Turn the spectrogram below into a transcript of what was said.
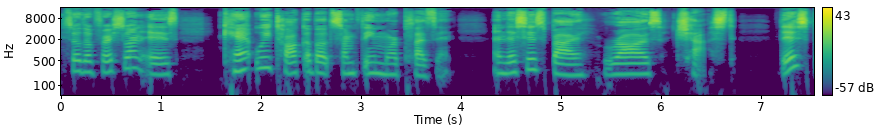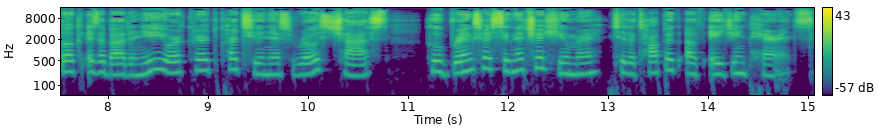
So the first one is Can't We Talk About Something More Pleasant? and this is by Roz Chast. This book is about a New Yorker cartoonist, Roz Chast, who brings her signature humor to the topic of aging parents.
